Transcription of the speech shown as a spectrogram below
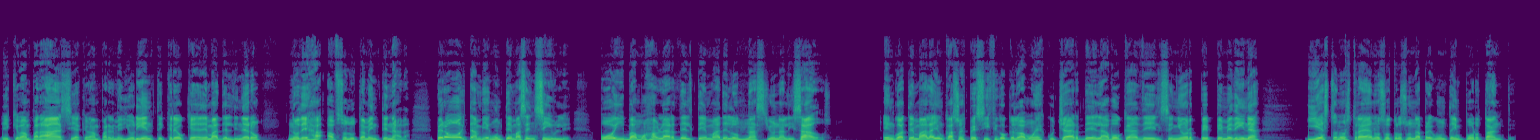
eh, que van para Asia, que van para el Medio Oriente. Creo que además del dinero no deja absolutamente nada. Pero hoy también un tema sensible. Hoy vamos a hablar del tema de los nacionalizados. En Guatemala hay un caso específico que lo vamos a escuchar de la boca del señor Pepe Medina y esto nos trae a nosotros una pregunta importante.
